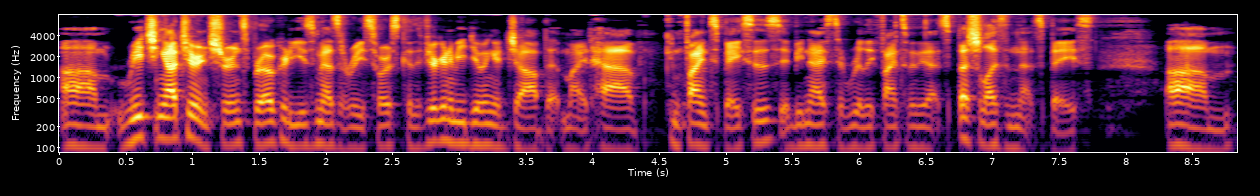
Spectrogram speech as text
Um, reaching out to your insurance broker to use them as a resource because if you're going to be doing a job that might have confined spaces, it'd be nice to really find something that specializes in that space. Um,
